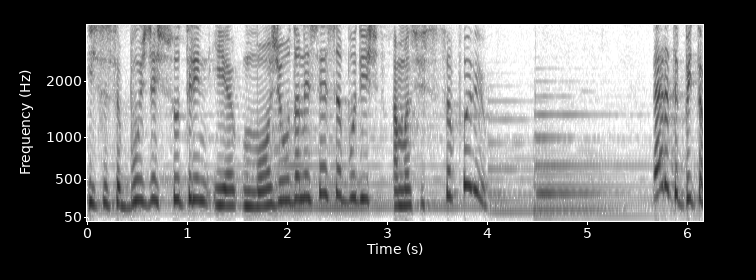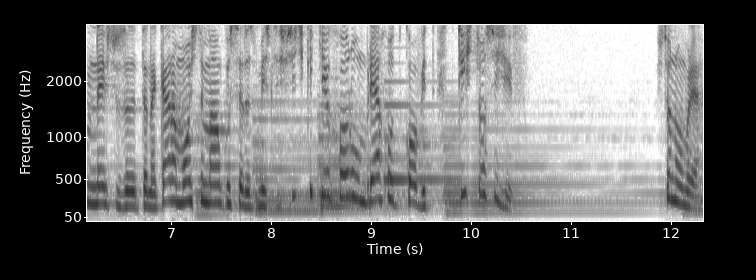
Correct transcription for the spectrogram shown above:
и се събуждаш сутрин и е можело да не се събудиш, ама си се събудил. Дай да те питам нещо, за да те накарам още малко се размислиш. Всички тия хора умряха от COVID. Ти що си жив? Що не умря?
